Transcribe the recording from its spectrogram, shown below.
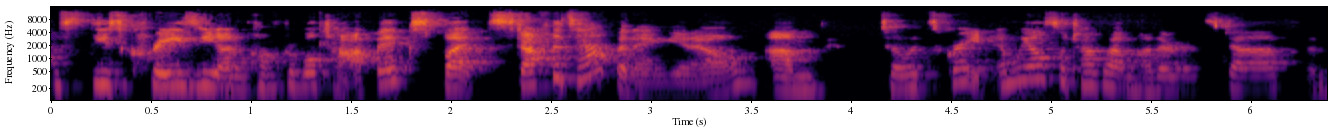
it's these crazy uncomfortable topics but stuff that's happening you know um, so it's great and we also talk about motherhood stuff and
